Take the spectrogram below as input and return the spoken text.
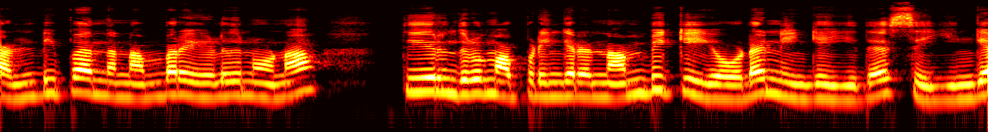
கண்டிப்பாக அந்த நம்பரை எழுதணுன்னா தீர்ந்துடும் அப்படிங்கிற நம்பிக்கையோடு நீங்கள் இதை செய்யுங்க.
